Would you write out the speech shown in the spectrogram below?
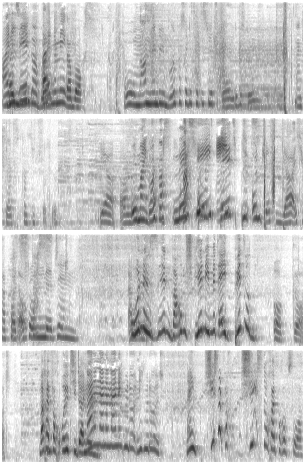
Eine sehen, Megabox. Eine Megabox. Oh Mann, wenn du den Brawl Pass hättest, hättest du jetzt Geld. Du bist dumm. Nein, Scherz, kannst nichts dafür. Ja, ähm. Oh mein Gott, was? Mit was für mit 8-Bit und Jesse. Ja, ich habe heute auch schon mit. denn? Ohne Sinn. Warum spielen die mit 8-Bit und. Oh Gott. Mach einfach Ulti dahin. Nein, nein, nein, nein, nicht mit Ult, nicht mit Ult. Nein, schieß einfach. Schieß doch einfach aufs Tor.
